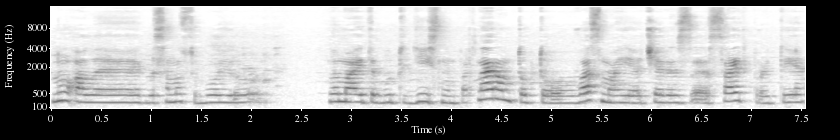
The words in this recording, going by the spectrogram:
Ну, але якби само собою ви маєте бути дійсним партнером, тобто у вас має через е, сайт пройти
